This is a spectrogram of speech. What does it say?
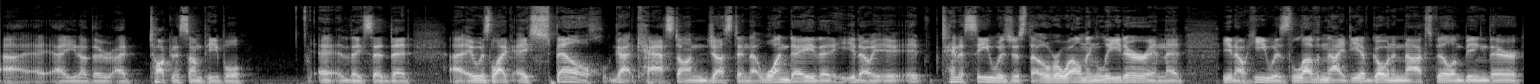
Uh, I, you know, they're I, talking to some people. Uh, they said that uh, it was like a spell got cast on Justin. That one day that you know it, it, Tennessee was just the overwhelming leader, and that you know he was loving the idea of going to Knoxville and being there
